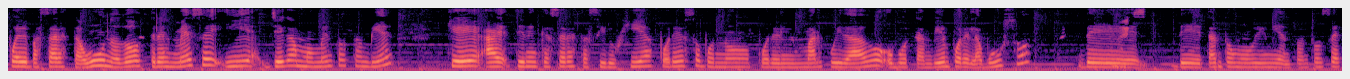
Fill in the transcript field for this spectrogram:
puede pasar hasta uno, dos, tres meses y llegan momentos también que tienen que hacer hasta cirugías por eso, por no, por el mal cuidado o por, también por el abuso de, de tanto movimiento. Entonces,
